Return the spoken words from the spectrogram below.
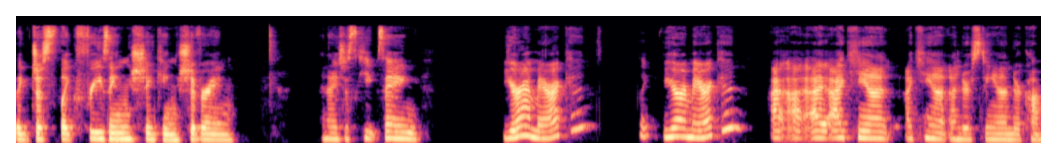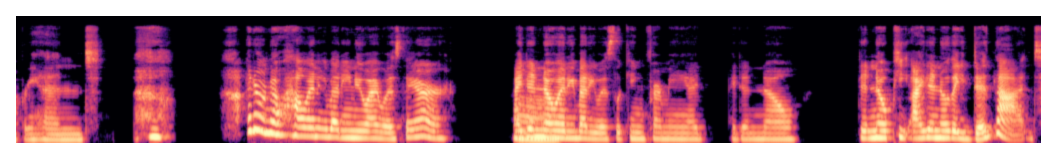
like just like freezing, shaking, shivering. And I just keep saying, You're American? Like, you're American? I, I, I can't, I can't understand or comprehend. I don't know how anybody knew I was there. I didn't know anybody was looking for me. I, I didn't know didn't know P- I didn't know they did that.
